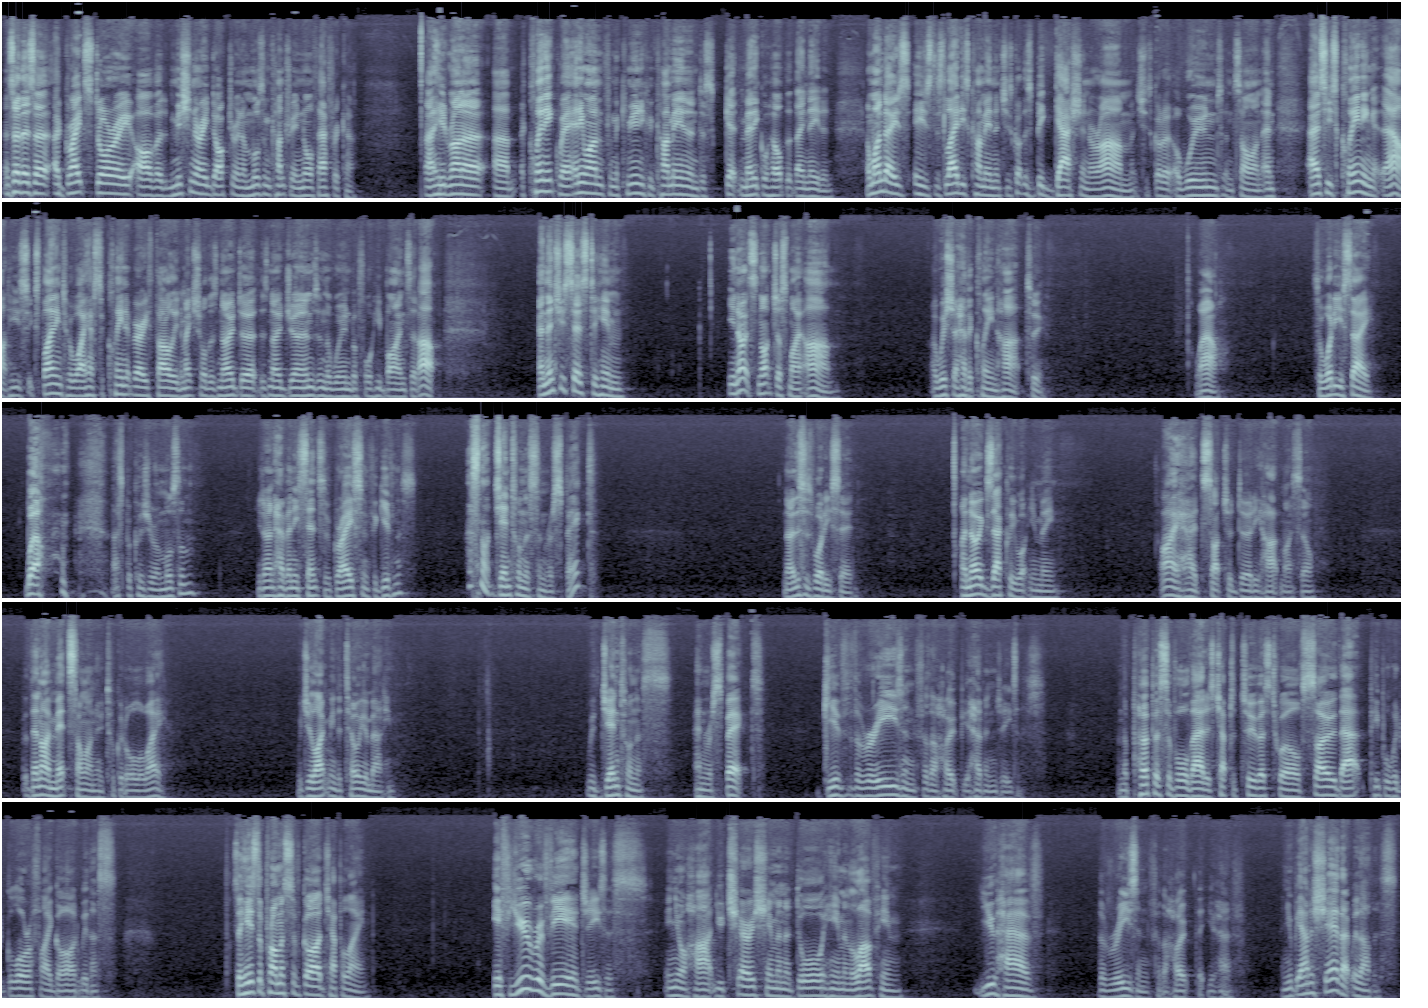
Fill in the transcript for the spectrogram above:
And so there's a, a great story of a missionary doctor in a Muslim country in North Africa. Uh, he'd run a, a, a, clinic where anyone from the community could come in and just get medical help that they needed. And one day, he's, he's, this lady's come in and she's got this big gash in her arm. She's got a, a wound and so on. And as he's cleaning it out, he's explaining to her why he has to clean it very thoroughly to make sure there's no dirt, there's no germs in the wound before he binds it up. And then she says to him, You know, it's not just my arm. I wish I had a clean heart too. Wow. So, what do you say? Well, that's because you're a Muslim. You don't have any sense of grace and forgiveness. That's not gentleness and respect. No, this is what he said. I know exactly what you mean. I had such a dirty heart myself. But then I met someone who took it all away. Would you like me to tell you about him? With gentleness and respect, give the reason for the hope you have in Jesus. And the purpose of all that is chapter 2, verse 12, so that people would glorify God with us. So here's the promise of God, Chapel. If you revere Jesus in your heart, you cherish him and adore him and love him, you have the reason for the hope that you have. And you'll be able to share that with others.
